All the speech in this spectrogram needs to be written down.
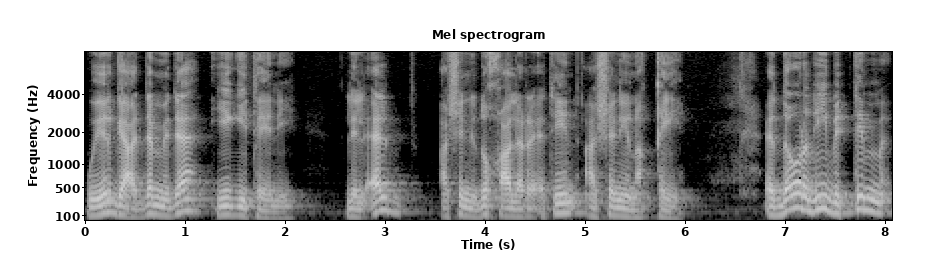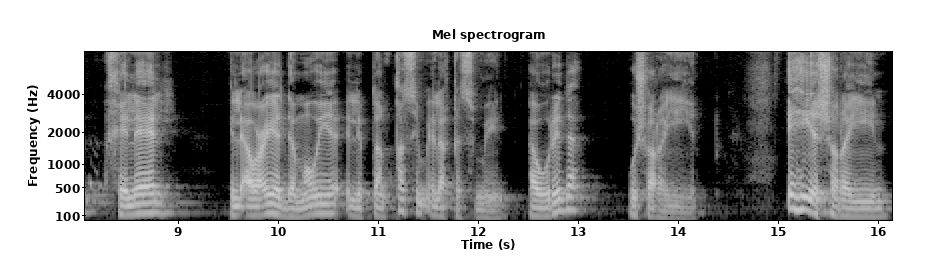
ويرجع الدم ده يجي تاني للقلب عشان يضخ على الرئتين عشان ينقيه الدورة دي بتتم خلال الأوعية الدموية اللي بتنقسم إلى قسمين أوردة وشرايين إيه هي الشرايين؟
